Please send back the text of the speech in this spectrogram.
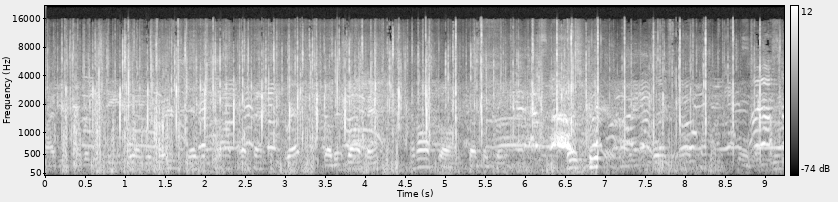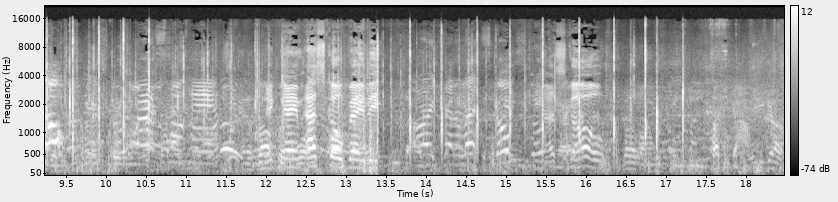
Five-year member of the team who has emerged as a top offensive threat in Southern's offense and also on special teams. For his career, Nickname Esco, baby. Let's go. Touchdown. There you go.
